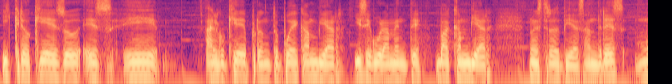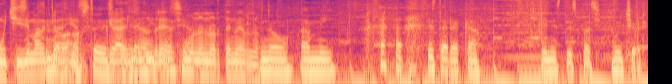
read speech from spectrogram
y creo que eso es... eh, algo que de pronto puede cambiar y seguramente va a cambiar nuestras vidas. Andrés, muchísimas No, a gracias. ustedes Gracias, Andrés. Un honor tenerlo. No, a mí. Estar acá, en este espacio. Muy chévere.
